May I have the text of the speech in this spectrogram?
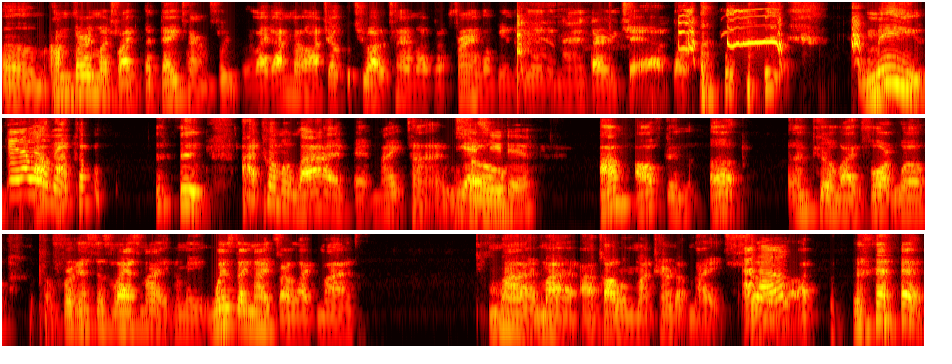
Um, I'm very much like a daytime sleeper. Like I know I joke with you all the time, like a friend gonna be in the bed at nine thirty, child. me, And I will I, I be. come, I come alive at nighttime. Yes, so you do. I'm often up until like four. Well, for instance, last night. I mean, Wednesday nights are like my my my. I call them my turn up nights. So, I,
